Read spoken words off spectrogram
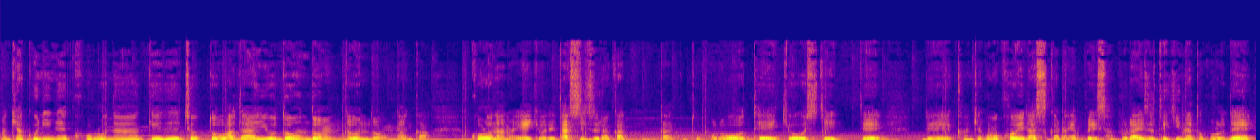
まあ、逆にね、コロナ明けでちょっと話題をどんどんどんどんなんかコロナの影響で出しづらかったところを提供していって、で、観客も声出すからやっぱりサプライズ的なところで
